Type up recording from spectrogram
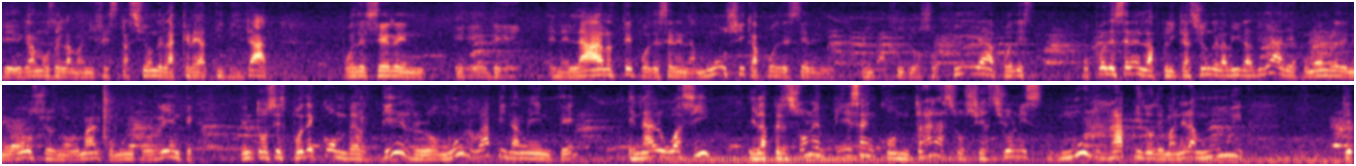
digamos, de la manifestación de la creatividad, puede ser en, eh, en el arte, puede ser en la música, puede ser en, en la filosofía, puede, o puede ser en la aplicación de la vida diaria como hombre de negocios normal, común y corriente. Entonces puede convertirlo muy rápidamente en algo así y la persona empieza a encontrar asociaciones muy rápido, de manera muy que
